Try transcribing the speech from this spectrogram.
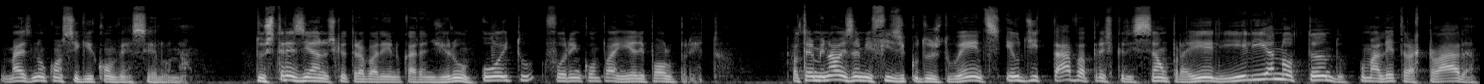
Mas não consegui convencê-lo, não. Dos 13 anos que eu trabalhei no Carandiru, oito foram em companhia de Paulo Preto. Ao terminar o exame físico dos doentes, eu ditava a prescrição para ele e ele ia anotando com uma letra clara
